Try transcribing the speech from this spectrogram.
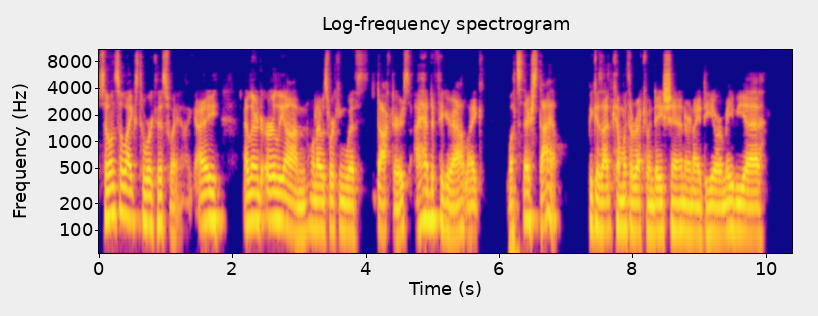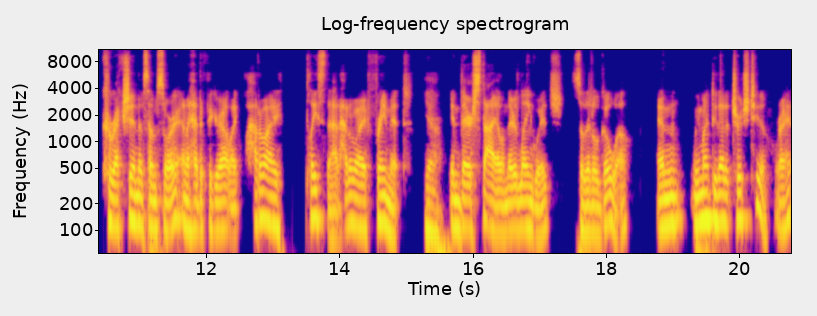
so and so likes to work this way? Like I I learned early on when I was working with doctors, I had to figure out like what's their style because I'd come with a recommendation or an idea or maybe a correction of some sort and I had to figure out like how do I place that? How do I frame it Yeah. in their style and their language so that it'll go well? And we might do that at church too, right?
